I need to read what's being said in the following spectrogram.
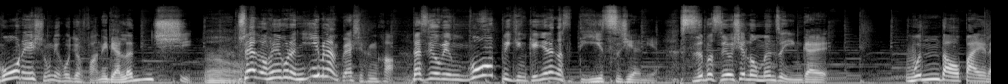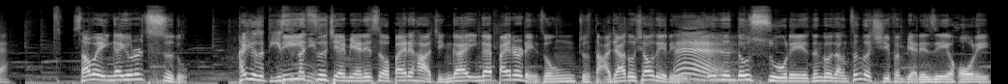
我的兄弟伙就放那边冷起。嗯。虽然说很有可能你们俩关系很好，但是由于我毕竟跟你两个是第一次见面，是不是有些龙门阵应该稳到摆呢？稍微应该有点尺度。还有就是第一次见面的时候摆的哈，应该应该摆点那种，就是大家都晓得的，人人都熟的，能够让整个气氛变得热和的。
